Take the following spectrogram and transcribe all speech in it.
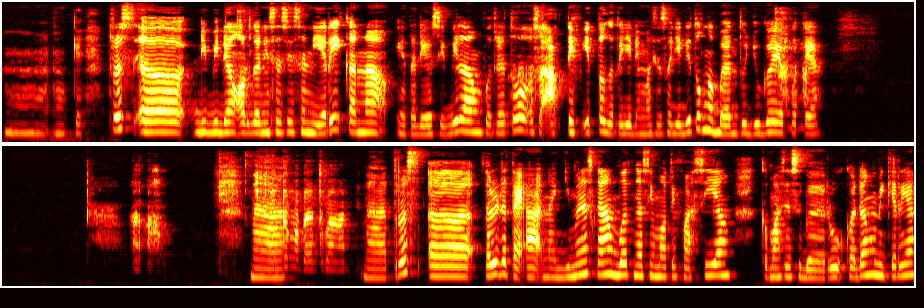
Hmm, oke. Oke, terus uh, di bidang organisasi sendiri karena ya tadi Yosi bilang Putri tuh seaktif itu gitu jadi mahasiswa, jadi tuh ngebantu juga ya Put ya. Nah, itu ngebantu banget. Nah, terus uh, tadi udah TA. Nah, gimana sekarang buat ngasih motivasi yang ke mahasiswa baru? Kadang mikirnya,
